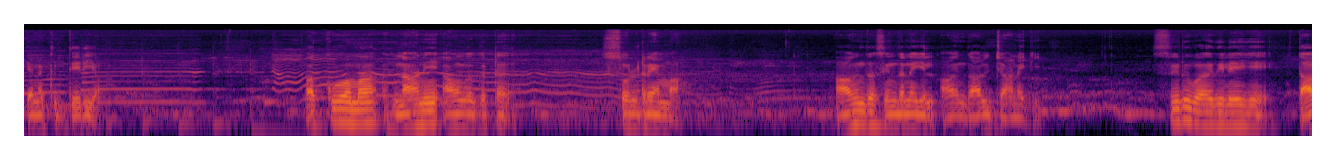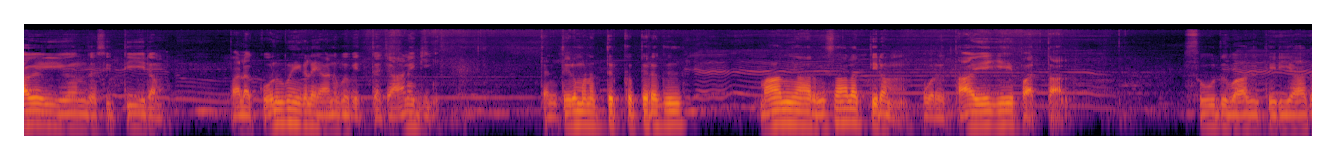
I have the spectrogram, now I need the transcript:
எனக்கு தெரியும். பக்குவமாக நானே அவங்கக்கிட்ட சொல்கிறேம்மா ஆழ்ந்த சிந்தனையில் ஆழ்ந்தாள் ஜானகி. சிறு வயதிலேயே தாயை இழந்த சித்தியிடம் பல கொடுமைகளை அனுபவித்த ஜானகி தன் திருமணத்திற்கு பிறகு மாமியார் விசாலத்திடம் ஒரு தாயையே பார்த்தாள். சூதுவாது தெரியாத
